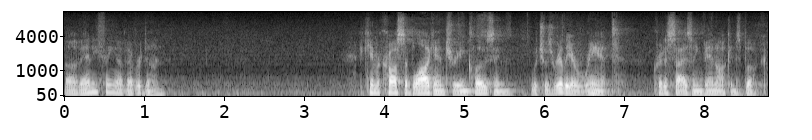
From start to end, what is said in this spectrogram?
of anything I've ever done. I came across a blog entry in closing, which was really a rant criticizing Vanauken's book.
